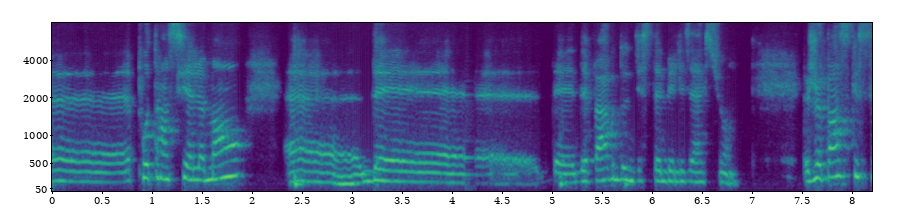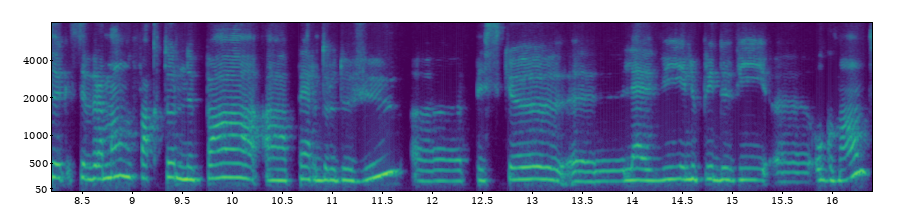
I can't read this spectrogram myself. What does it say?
euh, potentiellement euh, des, des, vagues de déstabilisation. Je pense que c'est vraiment un facteur ne pas à perdre de vue parce que la vie, le prix de vie augmente.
